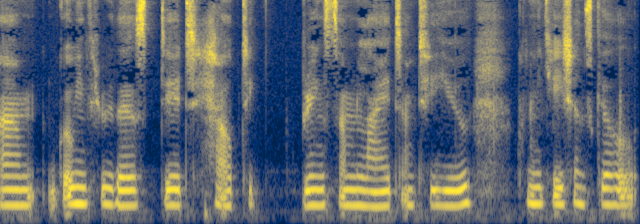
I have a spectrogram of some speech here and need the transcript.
um going through this did help to bring some light onto you communication skill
